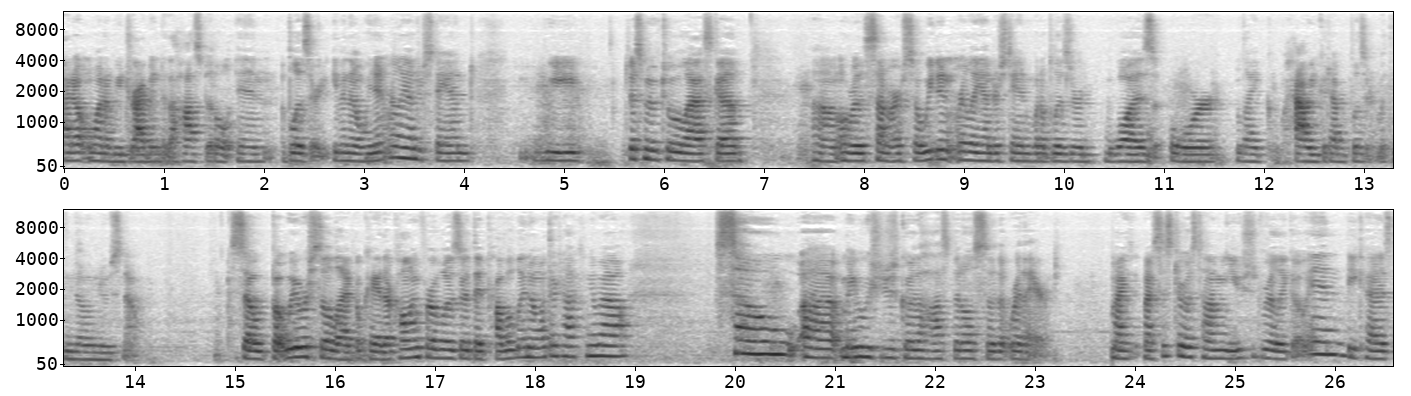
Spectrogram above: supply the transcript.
I don't want to be driving to the hospital in a blizzard, even though we didn't really understand. We just moved to Alaska um, over the summer, so we didn't really understand what a blizzard was or like how you could have a blizzard with no new snow. So, but we were still like, okay, they're calling for a blizzard. They probably know what they're talking about. So uh, maybe we should just go to the hospital so that we're there. My, my sister was telling me you should really go in because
